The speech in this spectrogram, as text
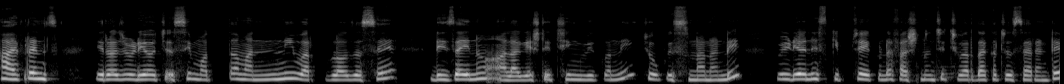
హాయ్ ఫ్రెండ్స్. ఈరోజు వీడియో వచ్చేసి మొత్తం అన్ని వర్క్ బ్లౌజెసే డిజైను అలాగే స్టిచ్చింగ్వి కొన్ని చూపిస్తున్నానండి. వీడియోని స్కిప్ చేయకుండా ఫస్ట్ నుంచి చివరి దాకా చూసారంటే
